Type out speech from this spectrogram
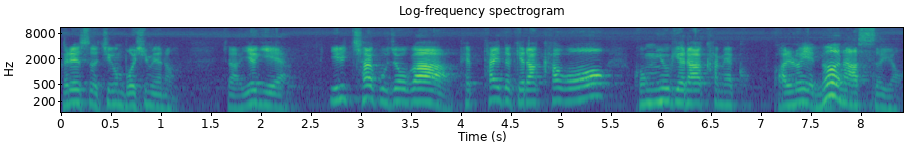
그래서 지금 보시면은 자, 여기에 1차 구조가 펩타이드 결합하고 공유 결합함에 관로에 넣어 놨어요.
